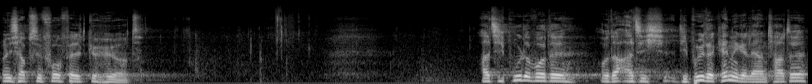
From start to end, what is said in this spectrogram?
und ich habe es im Vorfeld gehört. Als ich Bruder wurde oder als ich die Brüder kennengelernt hatte,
